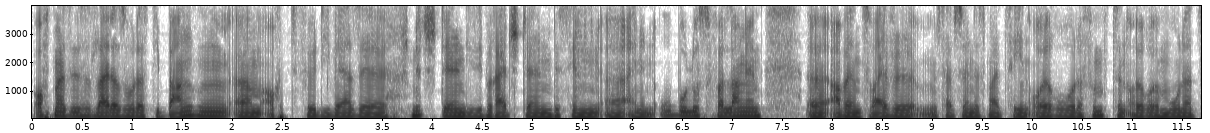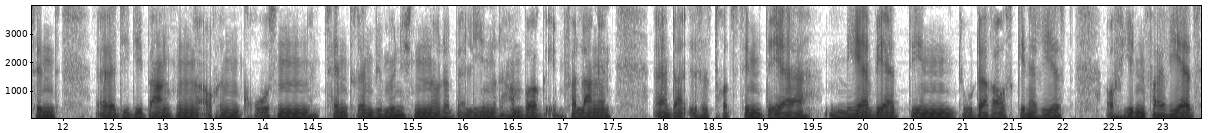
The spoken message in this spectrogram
oftmals ist es leider so, dass die Banken ähm, auch für diverse Schnittstellen, die sie bereitstellen, ein bisschen äh, einen Obolus verlangen, äh, aber im Zweifel, selbst wenn das mal 10 Euro oder 15 Euro im Monat sind, äh, die die Banken auch in großen Zentren wie München oder Berlin oder Hamburg eben verlangen, äh, dann ist es trotzdem der der Mehrwert, den du daraus generierst, auf jeden Fall wert,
